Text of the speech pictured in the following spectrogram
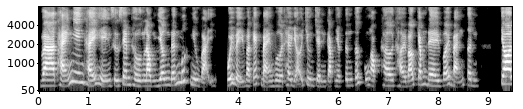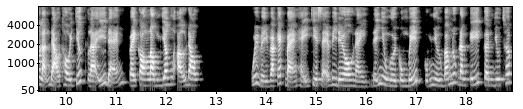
và thản nhiên thể hiện sự xem thường lòng dân đến mức như vậy. Quý vị và các bạn vừa theo dõi chương trình cập nhật tin tức của Ngọc Thơ thời báo chấm D với bản tin cho lãnh đạo thôi chức là ý đảng, vậy còn lòng dân ở đâu? Quý vị và các bạn hãy chia sẻ video này để nhiều người cùng biết cũng như bấm nút đăng ký kênh youtube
